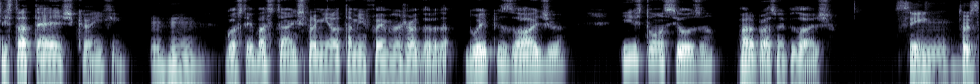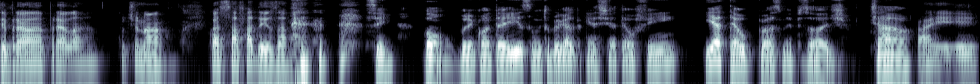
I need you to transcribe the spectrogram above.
estratégica, enfim. Uhum. Gostei bastante, para mim ela também foi a melhor jogadora do episódio e estou ansioso para o próximo episódio. Sim, torcer pra, pra ela continuar com essa safadeza. Sim. Bom, por enquanto é isso. Muito obrigado por quem assistiu até o fim. E até o próximo episódio. Tchau. Bye.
